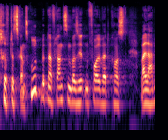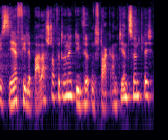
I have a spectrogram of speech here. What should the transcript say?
trifft es ganz gut mit einer pflanzenbasierten Vollwertkost, weil da habe ich sehr viele Ballaststoffe drin, die wirken stark antientzündlich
